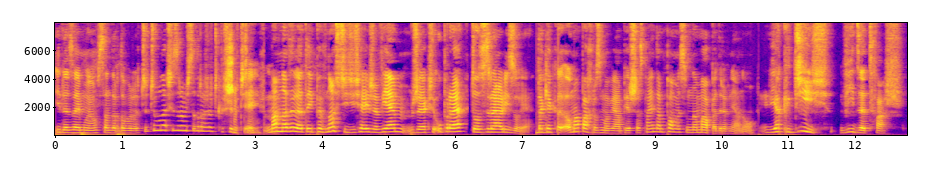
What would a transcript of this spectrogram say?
ile zajmują standardowe rzeczy, czy uda się zrobić to troszeczkę szybciej. Szybciej. Mam na tyle tej pewności dzisiaj, że wiem, że jak się uprę, to zrealizuję. Tak jak o mapach rozmawiałam pierwszy raz, pamiętam pomysł na mapę drewnianą. Jak dziś widzę twarz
